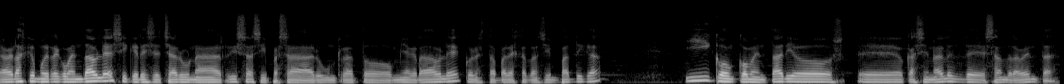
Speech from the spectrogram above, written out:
La verdad es que es muy recomendable si queréis echar unas risas y pasar un rato muy agradable con esta pareja tan simpática y con comentarios eh, ocasionales de Sandra Venta.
